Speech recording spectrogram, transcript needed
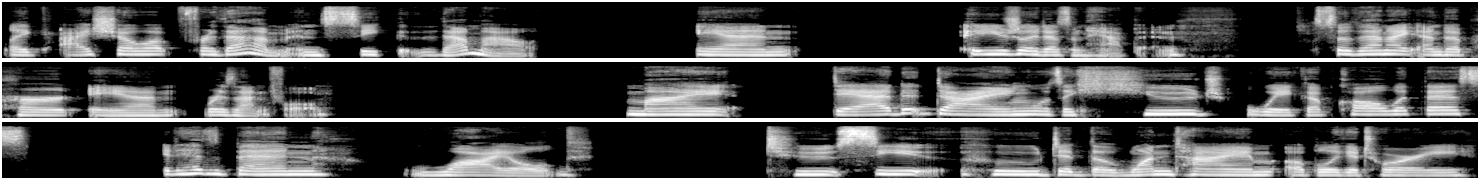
like I show up for them and seek them out. And it usually doesn't happen. So then I end up hurt and resentful. My dad dying was a huge wake up call with this. It has been wild to see who did the one time obligatory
